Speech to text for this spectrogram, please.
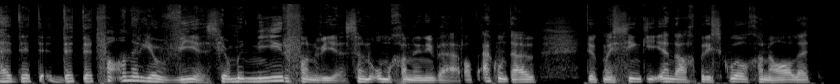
uh, dit dit dit verander jou wees, jou manier van wees en omgaan in die wêreld. Ek onthou toe ek my seentjie eendag by die skool gaan haal het,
